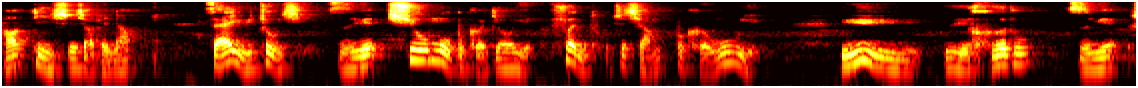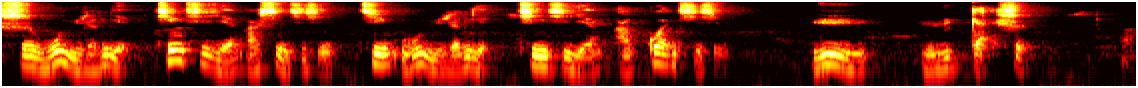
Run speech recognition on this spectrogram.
好，第十小篇章，宰予昼寝，子曰：“朽木不可雕也，粪土之墙不可污也。”予与与何诸？子曰：“是无与人也，听其言而信其行；今无与人也，听其言而观其行。”予与改事。啊，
